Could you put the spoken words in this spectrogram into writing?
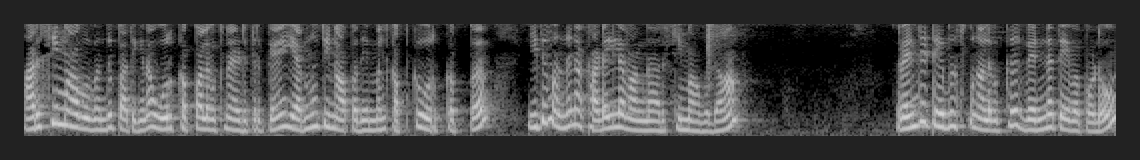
அரிசி மாவு வந்து பார்த்திங்கன்னா ஒரு கப் அளவுக்கு நான் எடுத்திருக்கேன். இரநூத்தி நாற்பது எம்எல் கப்புக்கு ஒரு கப்பு இது வந்து நான் கடையில் வாங்கின அரிசி மாவு தான். ரெண்டு டேபிள் ஸ்பூன் அளவுக்கு வெண்ணெய் தேவைப்படும்.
